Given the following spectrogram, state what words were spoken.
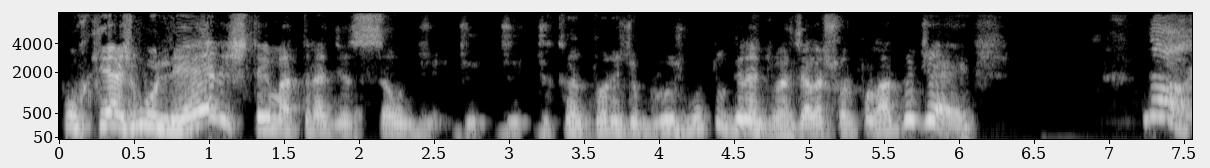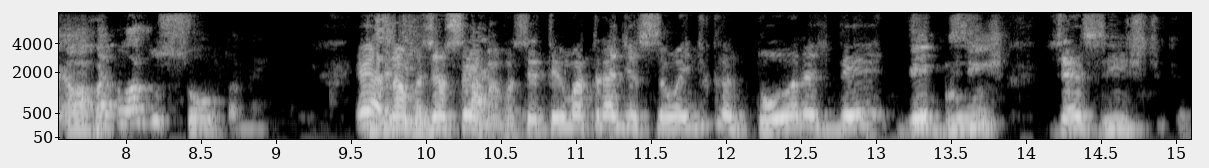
porque as mulheres têm uma tradição de, de, de, de cantoras de blues muito grande, mas elas foram para o lado do jazz. Não, ela vai para o lado do soul também. É, você não, mas eu sei, mas você tem uma tradição aí de cantoras de, de blues sim. jazzísticas.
